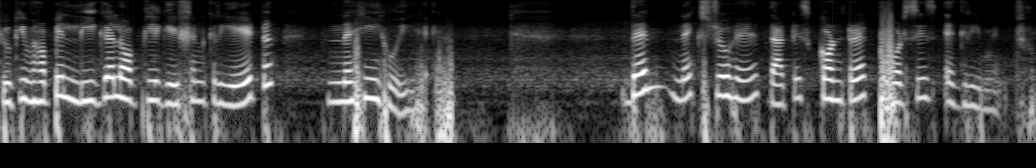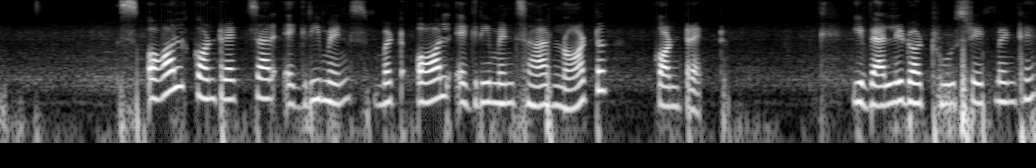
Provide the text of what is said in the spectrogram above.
क्योंकि वहाँ पे लीगल ऑब्लिगेशन क्रिएट नहीं हुई है। देन नेक्स्ट जो है that is contract versus agreement all contracts are agreements but all agreements are not contract ये वैलिड और ट्रू स्टेटमेंट है।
